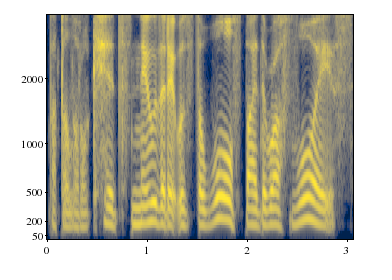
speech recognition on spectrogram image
But the little kids knew that it was the wolf by the rough voice.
